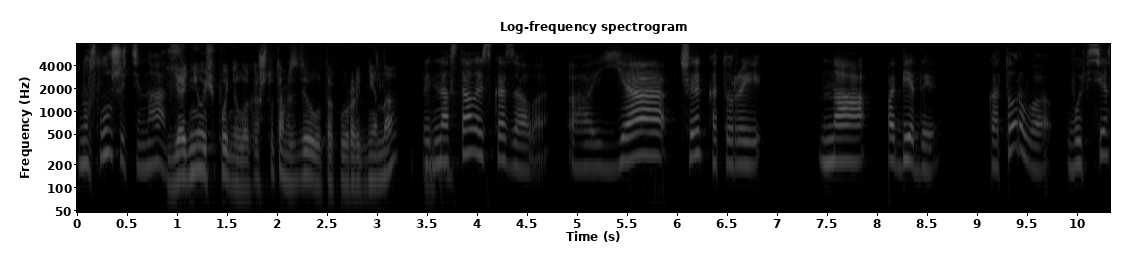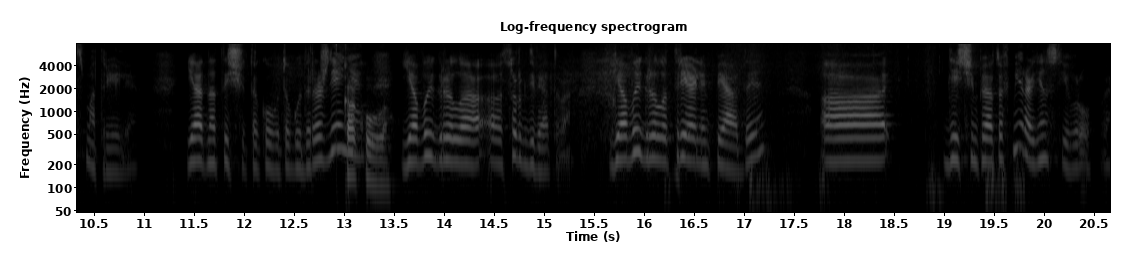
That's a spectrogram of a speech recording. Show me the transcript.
но слушайте нас. Я не очень понял, а что там сделала такого Роднина? Родина встала и сказала, «А, я человек, который на победы которого вы все смотрели. Я 1000 такого-то года рождения. Какого? Я выиграла э, 49-го. Я выиграла три Олимпиады, э, 10 чемпионатов мира, 11 Европы.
